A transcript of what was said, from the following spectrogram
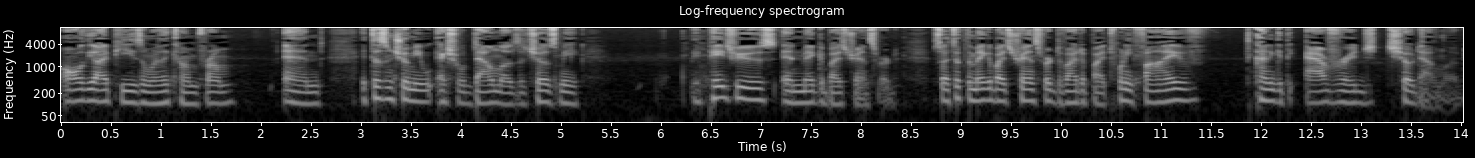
all the IPs and where they come from, and it doesn't show me actual downloads. It shows me page views and megabytes transferred. So I took the megabytes transferred divided by 25 to kind of get the average show download.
